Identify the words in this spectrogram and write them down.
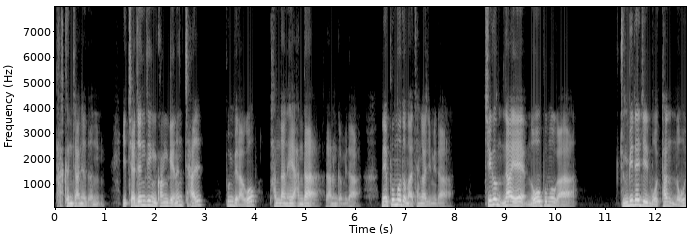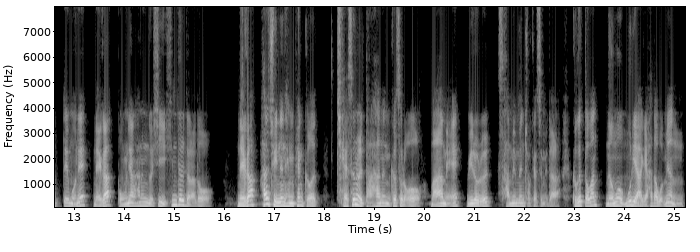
다 큰 자녀든 이 재정적인 관계는 잘 분별하고 판단해야 한다라는 겁니다. 내 부모도 마찬가지입니다. 지금 나의 노부모가 준비되지 못한 노후 때문에 내가 봉양하는 것이 힘들더라도 내가 할 수 있는 행편껏 최선을 다하는 것으로 마음의 위로를 삼으면 좋겠습니다. 그것 또한 너무 무리하게 하다 보면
